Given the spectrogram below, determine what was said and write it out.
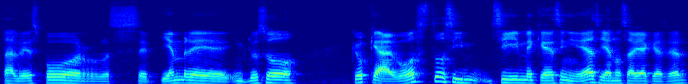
tal vez por septiembre, incluso. Creo que agosto sí, sí me quedé sin ideas y ya no sabía qué hacer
